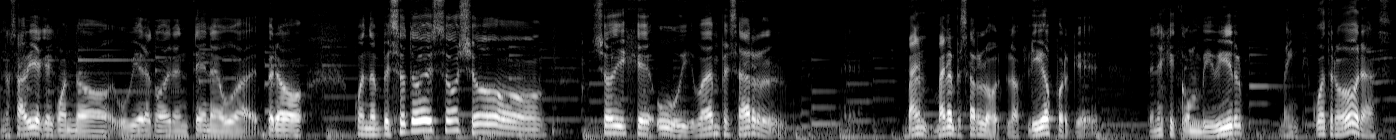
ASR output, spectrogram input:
no sabía que cuando hubiera cuarentena, pero cuando empezó todo eso, yo, yo dije, uy, va a empezar, eh, van, a empezar los, los líos porque tenés que convivir 24 horas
